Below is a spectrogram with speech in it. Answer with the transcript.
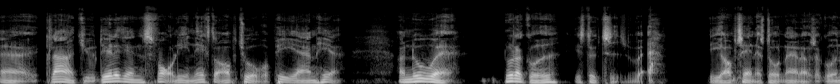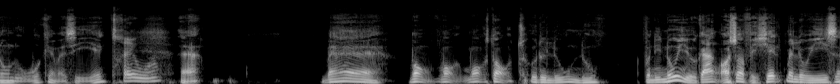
Uh, klar due diligence, får lige en ekstra optur på PR'en her. Og nu, uh, nu er der gået et stykke tid. I optagende stund er der jo så gået nogle uger, kan man sige. Ikke? tre uger. Ja. Hvad, hvor, hvor, hvor står Todeloo nu? Fordi nu er I jo i gang, også officielt med Louise.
